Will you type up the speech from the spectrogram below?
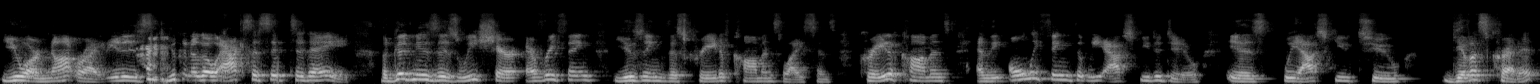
You are not right. It is, you can go access it today. The good news is we share everything using this Creative Commons license, Creative Commons, and the only thing that we ask you to do is we ask you to give us credit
